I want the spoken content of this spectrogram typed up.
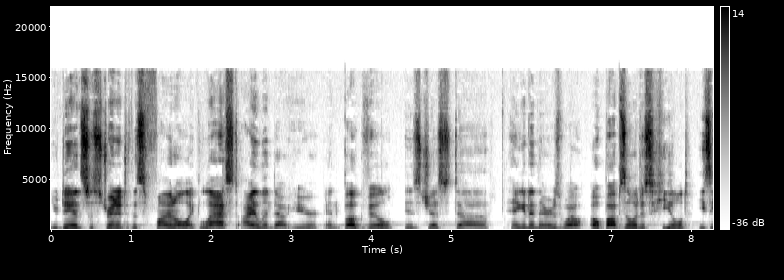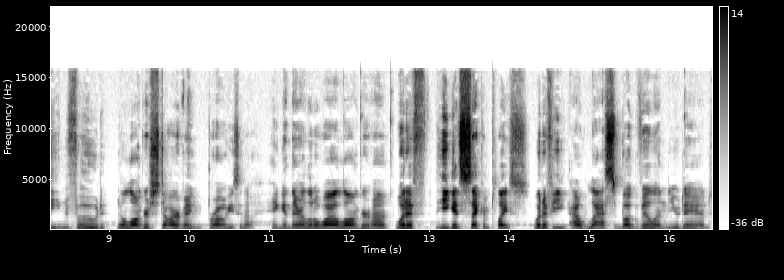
Udan's just stranded to this final, like, last island out here. And Bugville is just, uh, hanging in there as well. Oh, Bobzilla just healed. He's eating food. No longer starving. Bro, he's gonna hang in there a little while longer, huh? What if he gets second place? What if he outlasts Bugville and Udan?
